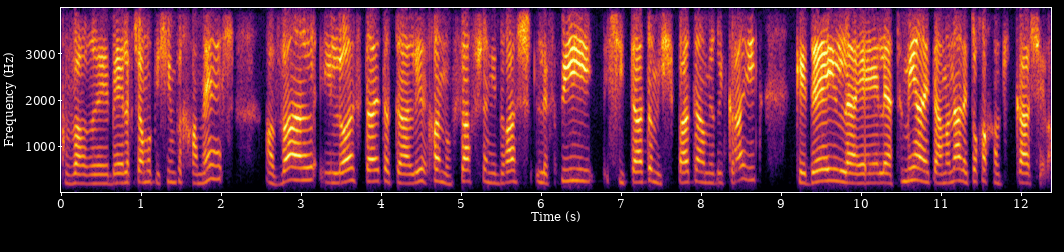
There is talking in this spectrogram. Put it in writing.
כבר אה, ב-1995, אבל היא לא עשתה את התהליך הנוסף שנדרש לפי שיטת המשפט האמריקאית כדי להטמיע את האמנה לתוך החקיקה שלה.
